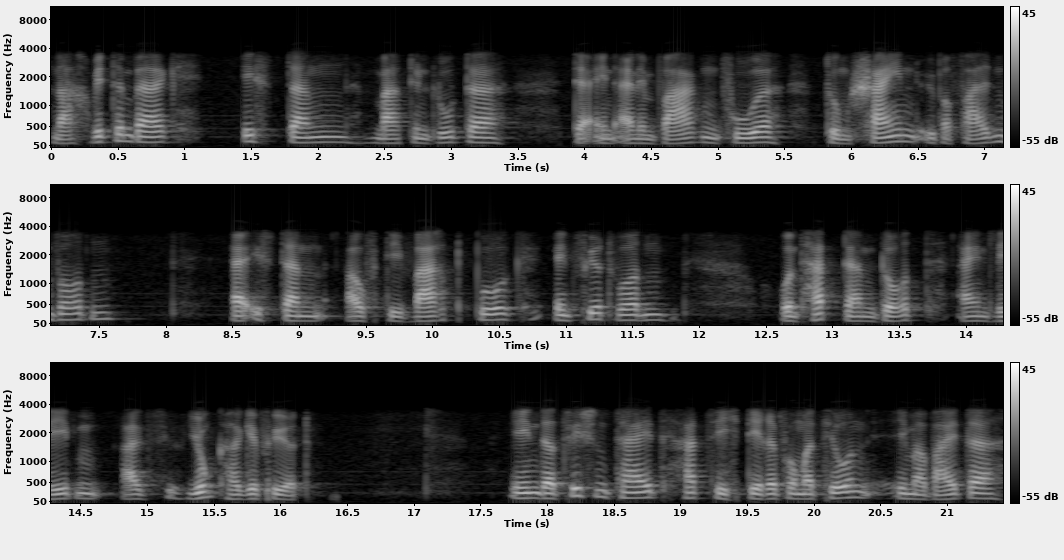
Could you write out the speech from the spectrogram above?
nach Wittenberg ist dann Martin Luther, der in einem Wagen fuhr, zum Schein überfallen worden. Er ist dann auf die Wartburg entführt worden und hat dann dort ein Leben als Junker geführt. In der Zwischenzeit hat sich die Reformation immer weiter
